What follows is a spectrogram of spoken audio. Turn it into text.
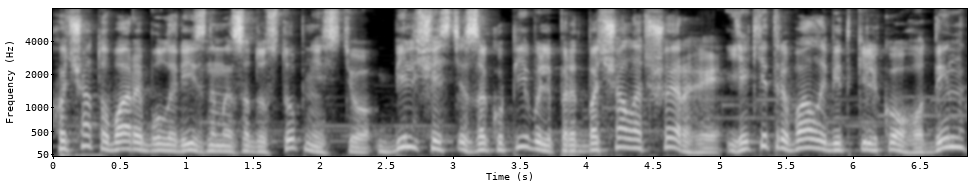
Хоча товари були різними за доступністю, більшість закупівель передбачала черги, які тривали від кількох годин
